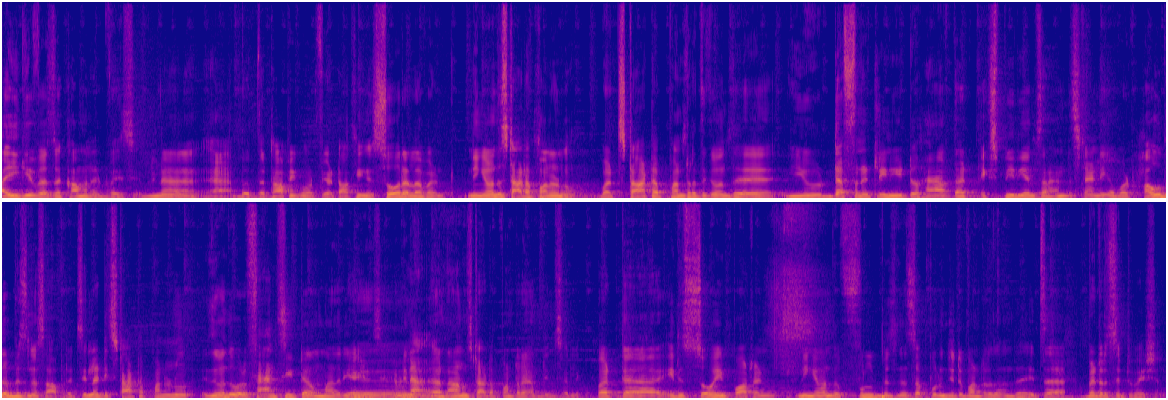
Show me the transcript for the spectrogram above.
I give as a common advice எப்படின்னா the topic what we are talking is so relevant நீங்கள் வந்து ஸ்டார்ட் அப் பண்ணணும். பட் ஸ்டார்ட் அப் பண்ணுறதுக்கு வந்து you definitely need to have that experience and understanding about how the business operates இல்லாட்டி ஸ்டார்ட் அப் பண்ணணும் இது வந்து ஒரு ஃபேன்சி டேர்ம் மாதிரி ஆயிடுச்சு. எப்படின்னா அஹ், நானும் ஸ்டார்ட் அப் பண்ணுறேன் அப்படின்னு சொல்லி. But it is so important நீங்கள் வந்து ஃபுல் பிஸ்னஸை புரிஞ்சுட்டு பண்ணுறது வந்து it's a better situation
